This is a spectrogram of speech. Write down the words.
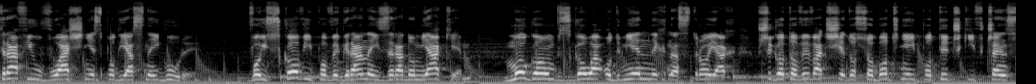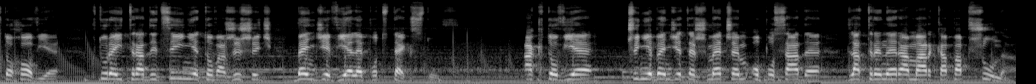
trafił właśnie spod Jasnej Góry. Wojskowi po wygranej z Radomiakiem mogą w zgoła odmiennych nastrojach przygotowywać się do sobotniej potyczki w Częstochowie, której tradycyjnie towarzyszyć będzie wiele podtekstów. A kto wie, czy nie będzie też meczem o posadę dla trenera Marka Papszuna.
